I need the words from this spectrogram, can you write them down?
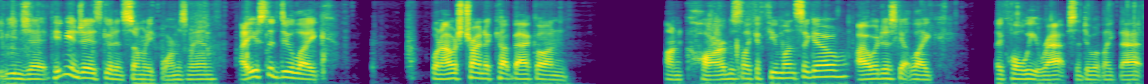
PB&J PB&J is good in so many forms, man. I used to do like when I was trying to cut back on on carbs like a few months ago, I would just get like like whole wheat wraps and do it like that.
